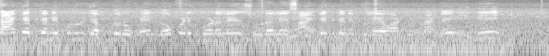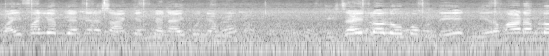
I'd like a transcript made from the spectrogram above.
సాంకేతిక నిపుణులు చెప్తారు మేము లోపలికి కూడలే చూడలే సాంకేతిక నిపుణులు ఏమంటున్నారంటే ఇది వైఫల్యం చెందిన సాంకేతిక నైపుణ్యము. డిజైన్లో లోపం ఉంది నిర్మాణంలో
